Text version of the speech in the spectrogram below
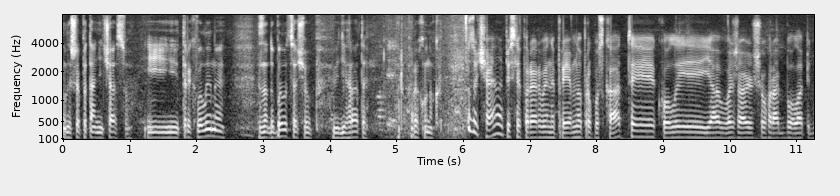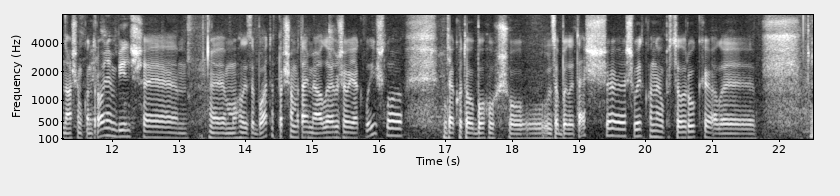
лише питання часу. І три хвилини знадобилося, щоб відіграти рахунок. Звичайно, після перерви неприємно пропускати, коли я вважаю, що гра була під нашим контролем більше, е, могли забувати в першому таймі, але вже як вийшло, дякую Богу, що забили теж е, швидко, не опустили руки, але е,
